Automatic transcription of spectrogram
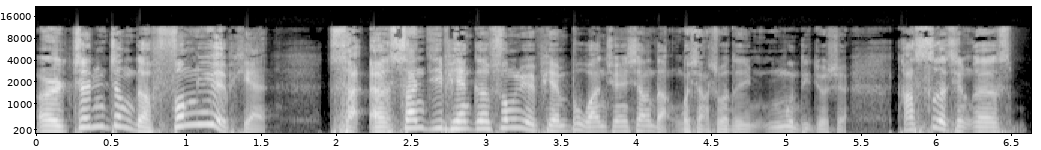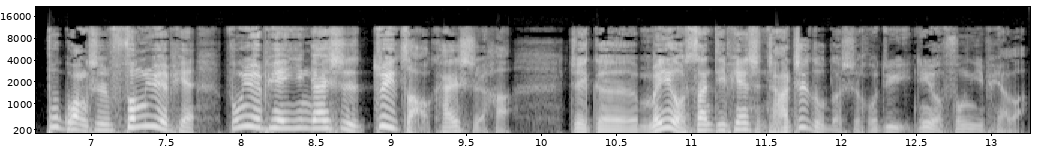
而真正的风月片，三呃三级片跟风月片不完全相等。我想说的目的就是，它色情呃不光是风月片，风月片应该是最早开始哈。这个没有三级片审查制度的时候就已经有风月片了。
